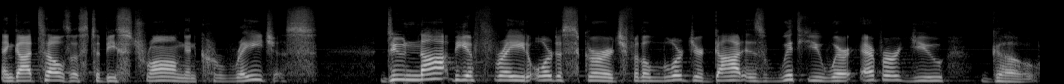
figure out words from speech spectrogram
And God tells us to be strong and courageous. Do not be afraid or discouraged, for the Lord your God is with you wherever you go.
